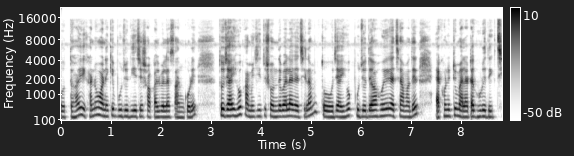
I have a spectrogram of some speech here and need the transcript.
করতে হয়। এখানেও অনেকে পুজো দিয়েছে সকালবেলা স্নান করে। তো যাই হোক, আমি যেহেতু সন্ধেবেলা গেছিলাম, তো যাই হোক, পুজো দেওয়া হয়ে গেছে আমাদের। এখন একটু মেলাটা ঘুরে দেখছি।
